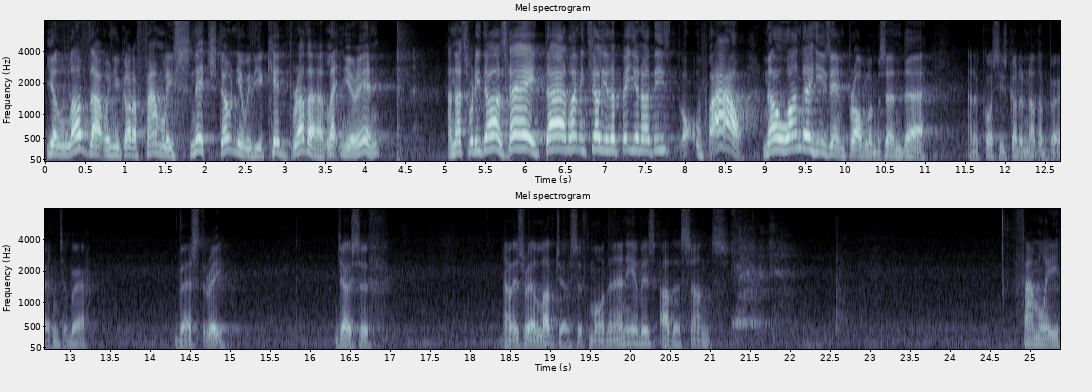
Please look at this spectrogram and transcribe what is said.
you love that when you've got a family snitch, don't you, with your kid brother letting you in. And that's what he does. Hey, Dad, let me tell you the, you know, these, oh, wow. No wonder he's in problems. And, uh, and of course, he's got another burden to bear. Verse 3 Joseph, now Israel loved Joseph more than any of his other sons. Family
